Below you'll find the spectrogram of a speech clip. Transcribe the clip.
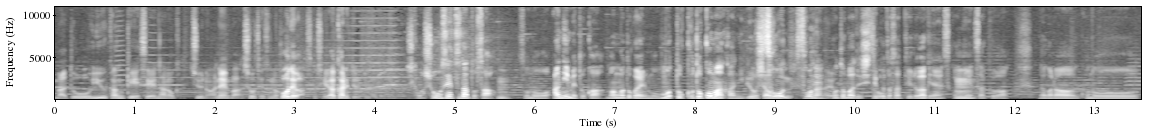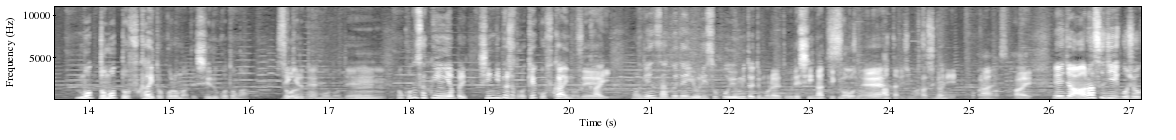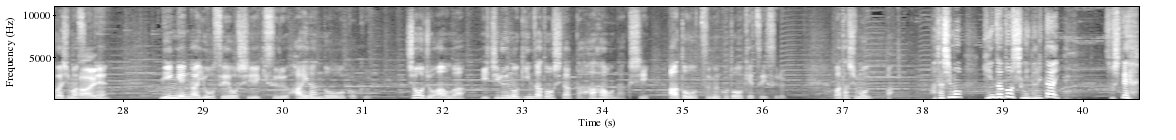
まあどういう関係性なのかっていうのはね、まあ、小説の方では少し描かれてるということで。しかも小説だとさ、うん。そのアニメとか漫画とかよりももっと事細かに描写を、そうね、そうなのよ、言葉でしてくださっているわけじゃないですか原作は、だからこのもっともっと深いところまで知ることができると思うのでうん。この作品やっぱり心理描写とか結構深いので原作でよりそこを読み解いてもらえると嬉しいなっていう気持ちそうね。はあったりしますね。確かに。わかります。はい、えーじゃああらすじご紹介しますね。はい。人間が妖精を刺激するハイランド王国。少女アンは一流の銀座同士だった母を亡くし後を継ぐことを決意する。私もあ私も銀座同士になりたい。そして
